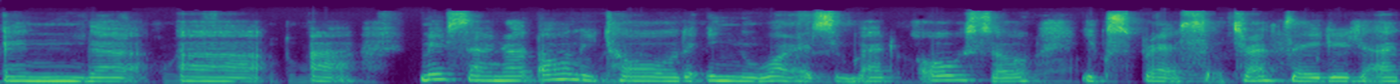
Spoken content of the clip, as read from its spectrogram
And uh, uh, uh, myths are not only told in words, but also expressed, translated as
